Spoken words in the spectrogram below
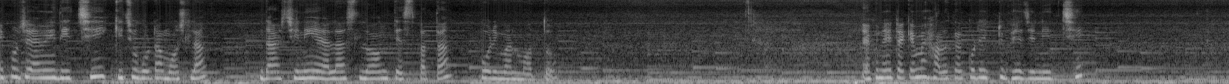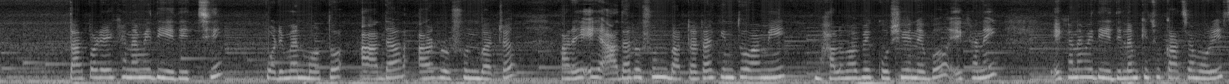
এ পর্যায়ে আমি দিচ্ছি কিছু গোটা মশলা, দারচিনি, এলাচ, লং তেজপাতা, পরিমাণ মতো। এখন এটাকে আমি হালকা করে একটু ভেজে নিচ্ছি। তারপরে এখানে আমি দিয়ে দিচ্ছি পরিমাণ মতো আদা আর রসুন বাটা। আর এই আদা রসুন বাটাটা কিন্তু আমি ভালোভাবে কষিয়ে নেব এখানেই। এখানে আমি দিয়ে দিলাম কিছু কাঁচামরিচ।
